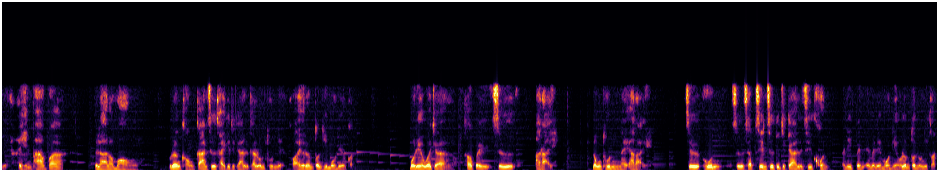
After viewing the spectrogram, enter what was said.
เนี่ยให้เห็นภาพว่าเวลาเรามองเรื่องของการซื้อขายกิจการหรือการร่วมทุนเนี่ยขอให้เริ่มต้นที่โมเดลก่อน โมเดลว่าจะเข้าไปซื้ออะไร ลงทุนในอะไร ซื้อหุ้นซื้อทรัพย์สินซื้อกิจการหรือซื้อคน อันนี้เป็น M&A model เริ่มต้นตรงนี้ก่อน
